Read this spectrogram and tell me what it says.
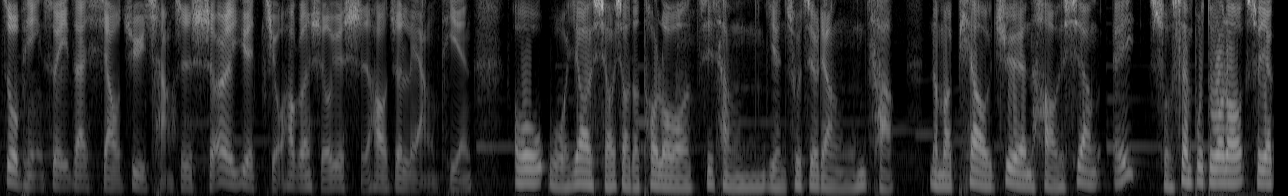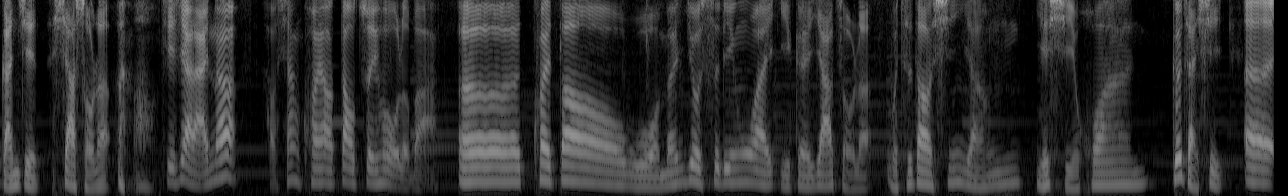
作品，所以在小剧场是十二月九号跟十二月十号这两天。哦，我要小小的透露哦，这场演出只有两场，那么票券好像哎所剩不多喽，所以要赶紧下手了。哦，接下来呢，好像快要到最后了吧？呃，快到我们又是另外一个压轴了。我知道新阳也喜欢歌仔戏，呃，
